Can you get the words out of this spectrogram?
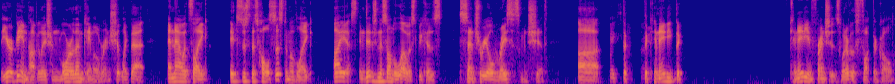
the European population. More of them came over and shit like that. And now it's like it's just this whole system of like, ah yes, indigenous on the lowest because century old racism and shit. Uh, The- the? Canadian the Canadian Frenches, whatever the fuck they're called.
